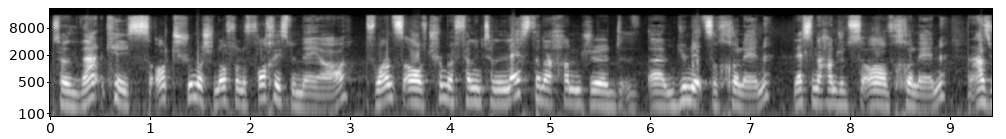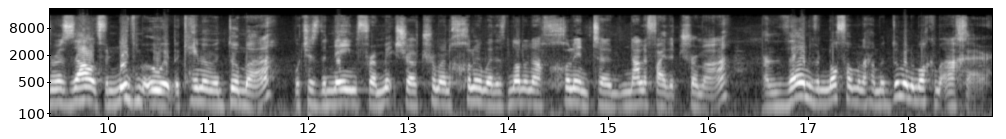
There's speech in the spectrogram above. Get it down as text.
So in that case, our truma shenofel mimeya. If once of truma fell into less than hundred um, units of chulin, less than hundred of chulin, and as a result, for nidmu it became a meduma, which is the name for a mixture of truma and chulin where there's not enough chulin to nullify the truma and then v'nofam hamaduma l'makam acher.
